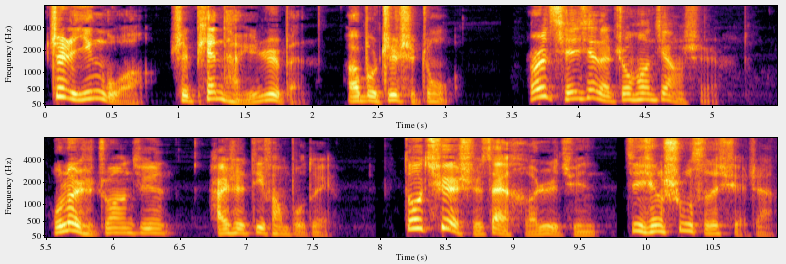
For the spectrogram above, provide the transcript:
这是英国是偏袒于日本，而不支持中国。而前线的中方将士，无论是中央军还是地方部队，都确实在和日军进行殊死的血战，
